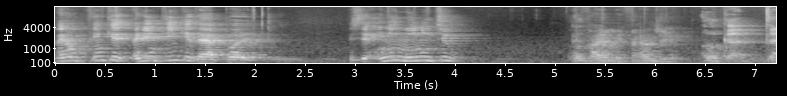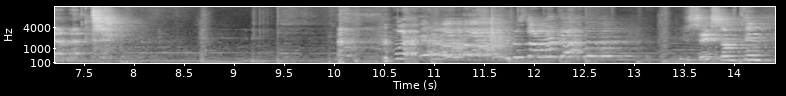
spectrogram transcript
I don't think it. I didn't think of that, but is there any meaning to? I finally found you. Oh god damn it. You say something?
